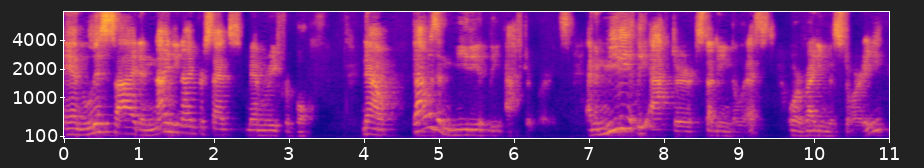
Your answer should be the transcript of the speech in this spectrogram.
and list side and 99% memory for both. Now, that was immediately afterwards. And immediately after studying the list or writing the story,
